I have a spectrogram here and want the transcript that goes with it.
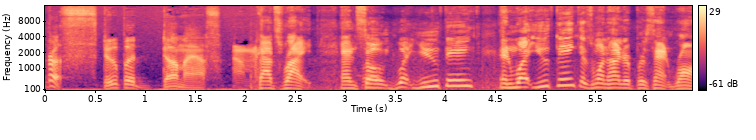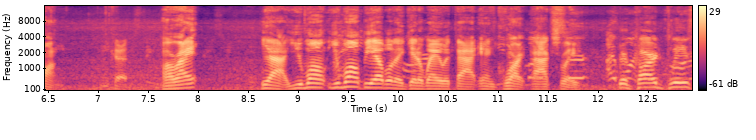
You're a stupid dumbass. That's right. And so what you think and what you think is 100% wrong. Okay. All right? Yeah, you won't you won't be able to get away with that in court actually. Your card, please.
